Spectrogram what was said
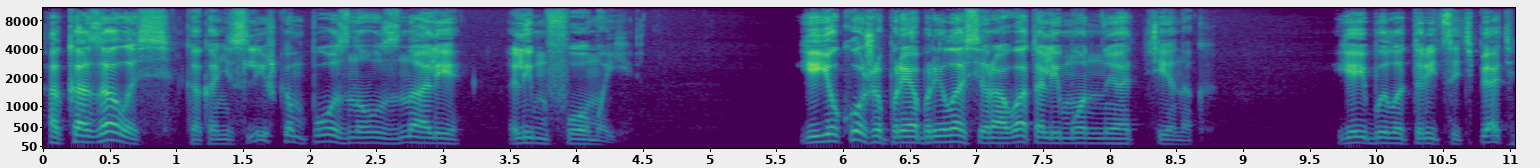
оказалось, как они слишком поздно узнали, лимфомой. Ее кожа приобрела серовато-лимонный оттенок. Ей было 35,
